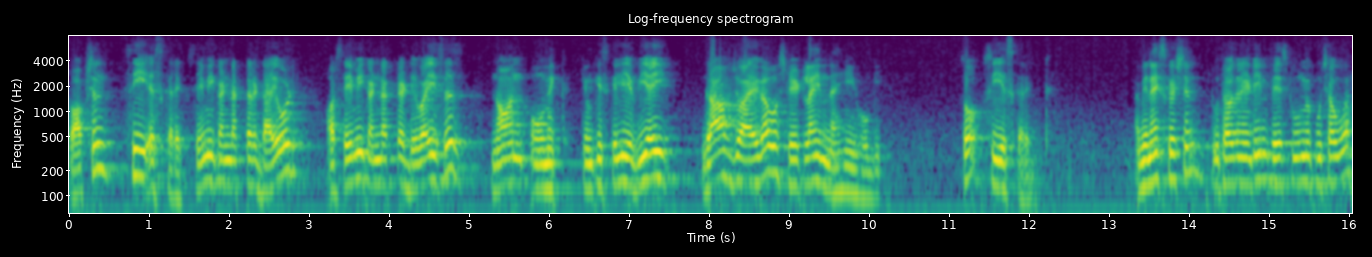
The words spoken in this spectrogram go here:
तो option C is correct semiconductor diode और semiconductor device is non ohmic क्योंकि इसके लिए वी आई ग्राफ जो आएगा वो स्ट्रेट लाइन नहीं होगी। सो सी इज़ करेक्ट अभी नेक्स्ट क्वेश्चन 2018 फ़ेज़ टू में पूछा हुआ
